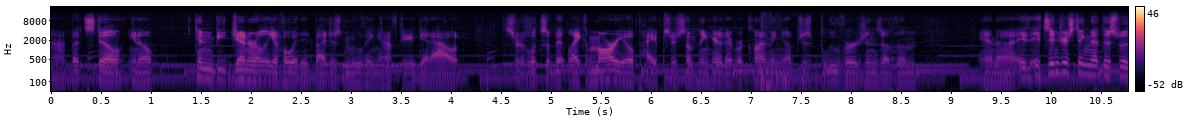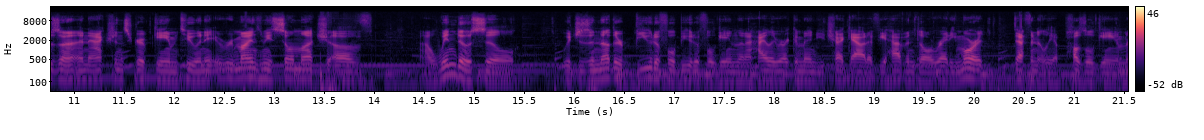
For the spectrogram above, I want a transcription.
Uh, but still, you know, can be generally avoided by just moving after you get out. Sort of looks a bit like Mario pipes or something here that we're climbing up, just blue versions of them. And uh, it, it's interesting that this was a, an action script game too, and it, reminds me so much of uh, Windosill, which is another beautiful, beautiful game that I highly recommend you check out if you haven't already. More definitely a puzzle game.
